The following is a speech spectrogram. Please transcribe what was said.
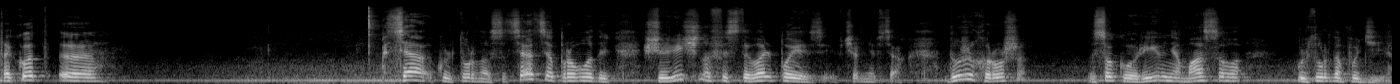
Так от, е, ця культурна асоціація проводить щорічно фестиваль поезії в Чернівцях. Дуже хороша, високого рівня, масова культурна подія.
